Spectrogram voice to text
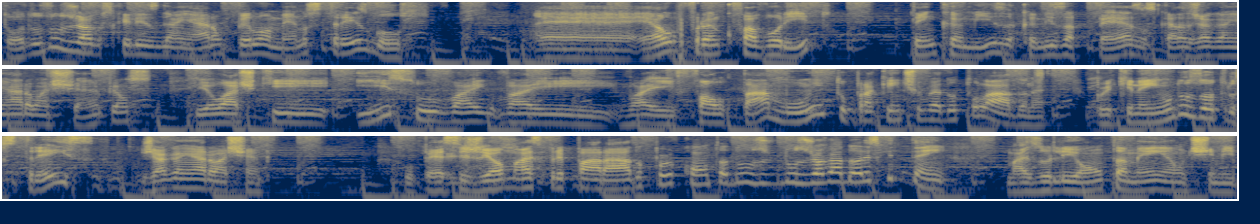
Todos os jogos que eles ganharam, pelo menos três gols. É, é o franco favorito tem camisa, camisa pesa, os caras já ganharam a Champions. E eu acho que isso vai vai vai faltar muito pra quem tiver do outro lado, né? Porque nenhum dos outros três já ganharam a Champions. O PSG é o mais preparado por conta dos, dos jogadores que tem. Mas o Lyon também é um time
